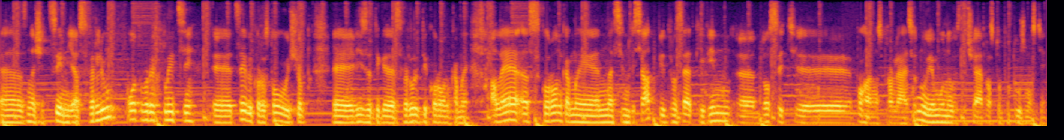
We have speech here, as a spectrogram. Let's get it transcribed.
Е, Значить, цим я сверлю отвори в плитці. Е, Це використовую, щоб е, різати, сверлити коронками. Але з коронками на 70 під розетки він досить погано справляється. Ну йому не вистачає просто потужності.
